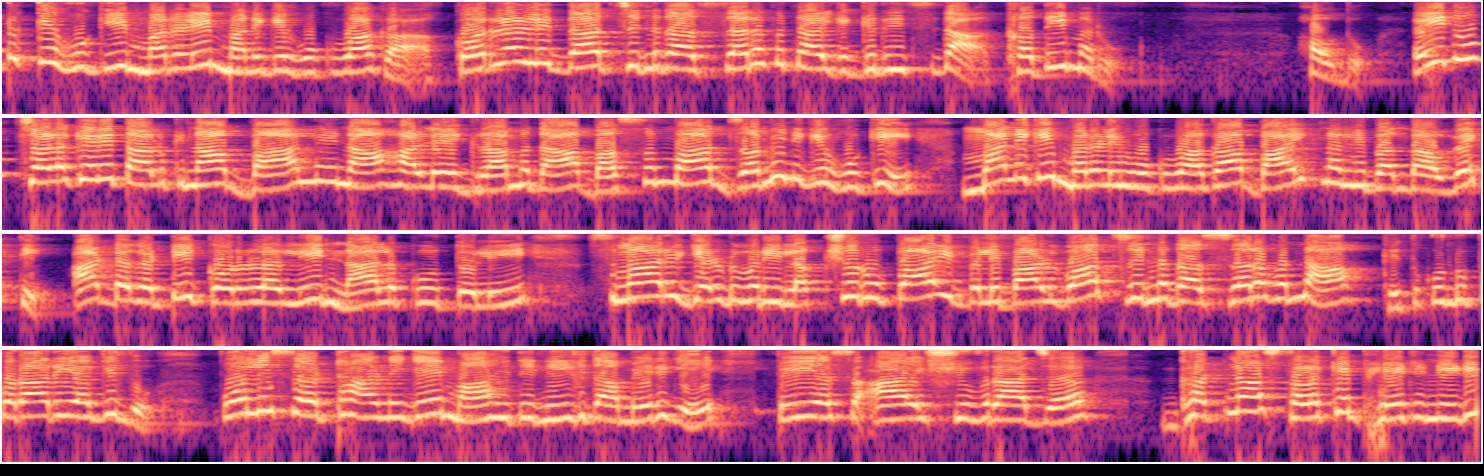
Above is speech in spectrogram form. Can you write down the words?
ತೋಟಕ್ಕೆ ಹೋಗಿ ಮರಳಿ ಮನೆಗೆ ಹೋಗುವಾಗ ಕೊರಳಲ್ಲಿದ್ದ ಚಿನ್ನದ ಸರವನ್ನ ಎಗರಿಸಿದ ಖದೀಮರು. ಹೌದು, ಇದು ಚಳಕೆರೆ ತಾಲೂಕಿನ ಬಾಲೇನಹಳ್ಳಿ ಗ್ರಾಮದ ಬಸಮ್ಮ ಜಮೀನಿಗೆ ಹೋಗಿ ಮನೆಗೆ ಮರಳಿ ಹೋಗುವಾಗ ಬೈಕ್ನಲ್ಲಿ ಬಂದ ವ್ಯಕ್ತಿ ಅಡ್ಡಗಟ್ಟಿ ಕೊರಳಲ್ಲಿ ನಾಲ್ಕು ತೊಲಿ, ಸುಮಾರು ಎರಡೂವರೆ ಲಕ್ಷ ರೂಪಾಯಿ ಬೆಲೆ ಬಾಳುವ ಚಿನ್ನದ ಸರವನ್ನ ಕಿತ್ತುಕೊಂಡು ಪರಾರಿಯಾಗಿದ್ದು, ಪೊಲೀಸ್ ಠಾಣೆಗೆ ಮಾಹಿತಿ ನೀಡಿದ ಮೇರೆಗೆ ಪಿಎಸ್ಐ ಶಿವರಾಜ್ ಘಟನಾ ಸ್ಥಳಕ್ಕೆ ಭೇಟಿ ನೀಡಿ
